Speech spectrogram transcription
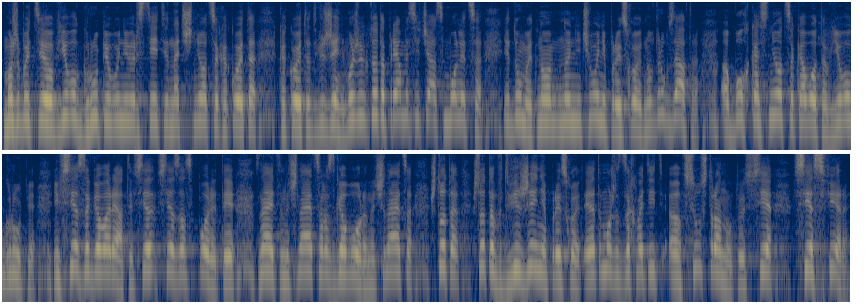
Может быть, в его группе в университете начнется какое-то какое движение. Может быть, кто-то прямо сейчас молится и думает, но, но ничего не происходит. Но вдруг завтра Бог коснется кого-то в его группе, и все заговорят, и все, все заспорят, и, знаете, начинаются разговоры, начинается что-то что в движении происходит, и это может захватить э, всю страну, то есть все, все сферы.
